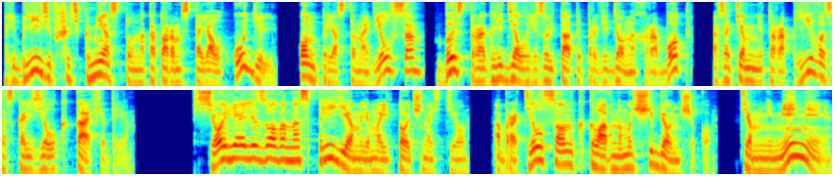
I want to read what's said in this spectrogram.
Приблизившись к месту, на котором стоял Кугель, он приостановился, быстро оглядел результаты проведенных работ, а затем неторопливо заскользил к кафедре. Все реализовано с приемлемой точностью, обратился он к главному щебенщику. Тем не менее,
